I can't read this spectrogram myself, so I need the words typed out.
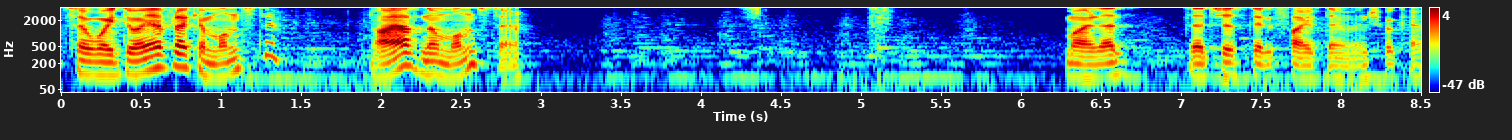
So wait, do I have like a monster? I have no monster. Well, that, that just did 5 damage, okay.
